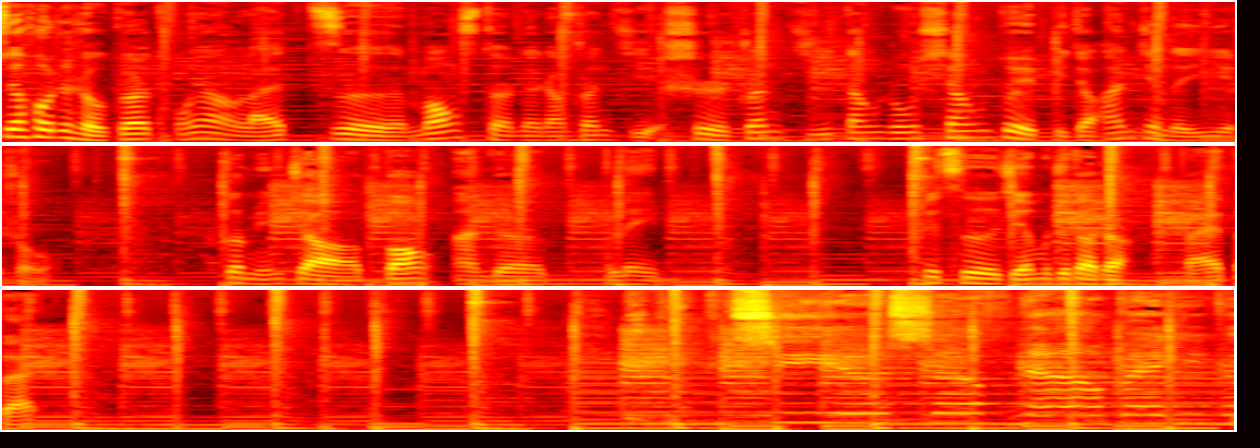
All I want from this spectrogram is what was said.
最后这首歌同样来自 monster 那张专辑是专辑当中相对比较安静的一首歌名叫 born and blame 这次节目就到这儿拜拜。See yourself now baby.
